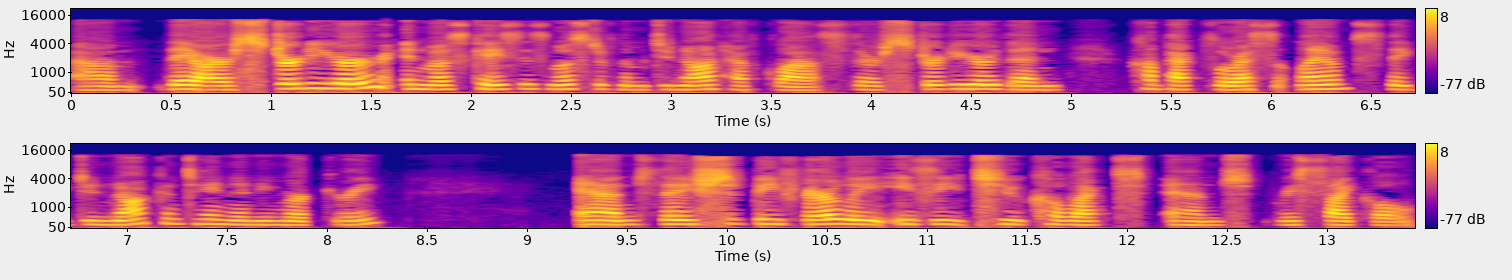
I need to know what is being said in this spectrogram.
Um, they are sturdier in most cases. Most of them do not have glass. They're sturdier than compact fluorescent lamps. They do not contain any mercury. And they should be fairly easy to collect and recycle.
